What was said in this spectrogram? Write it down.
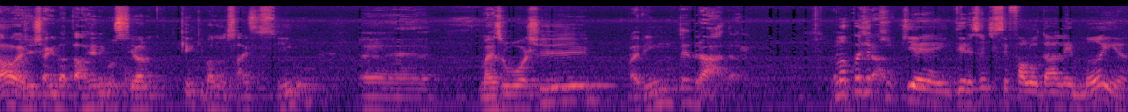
tal, a gente ainda está renegociando quem que vai lançar esse single, é, mas o Worship vai vir pedrada. Vai Uma vir coisa que, que é interessante que você falou da Alemanha,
